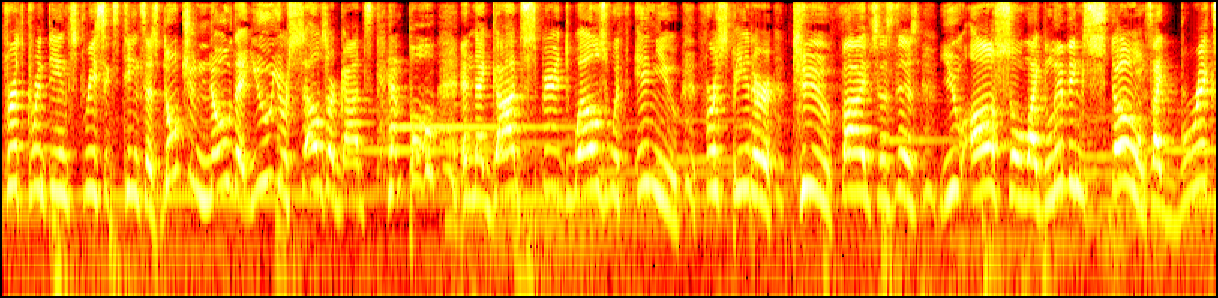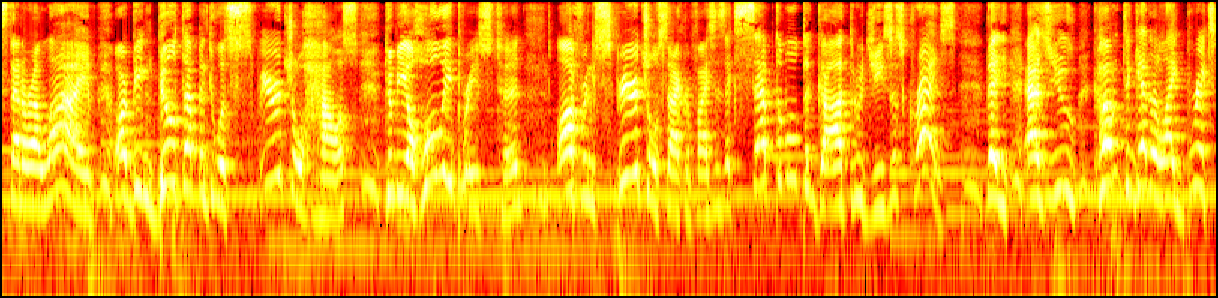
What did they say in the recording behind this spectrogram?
1 Corinthians 3:16 says, "Don't you know that you yourselves are God's temple and that God's spirit dwells within you?" 1 Peter 2:5 says this, "You also like living stones, like bricks that are alive, are being built up into a spiritual house to be a holy priesthood, offering spiritual sacrifices acceptable to God through Jesus Christ." That as you come together like bricks,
